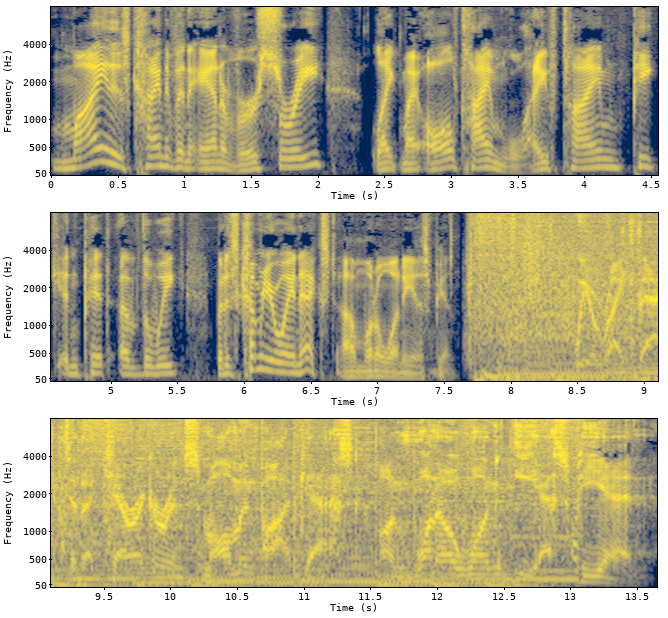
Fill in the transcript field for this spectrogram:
Mine is kind of an anniversary, like my all time lifetime peak and pit of the week, but it's coming your way next on 101 ESPN. We're right back to the Karraker and Smallmon podcast on 101 ESPN.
